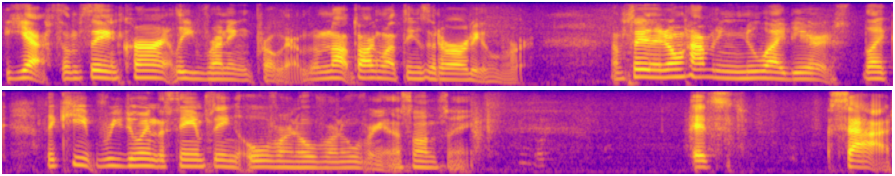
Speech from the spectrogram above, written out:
Yes, I'm saying currently running programs. I'm not talking about things that are already over. I'm saying they don't have any new ideas. Like they keep redoing the same thing over and over and over again. That's what I'm saying. It's sad.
